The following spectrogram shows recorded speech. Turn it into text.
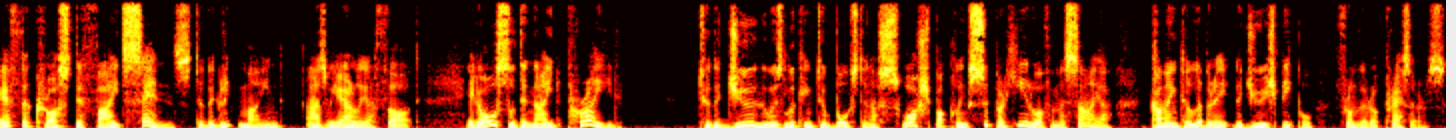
If the cross defied sense to the Greek mind, as we earlier thought, it also denied pride to the Jew who was looking to boast in a swashbuckling superhero of a Messiah coming to liberate the Jewish people from their oppressors.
